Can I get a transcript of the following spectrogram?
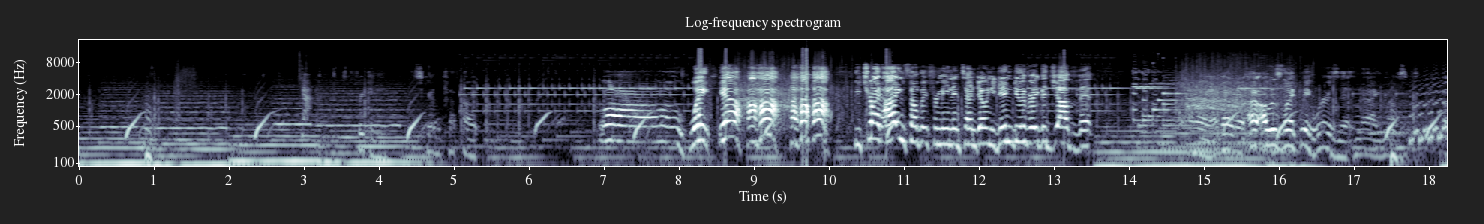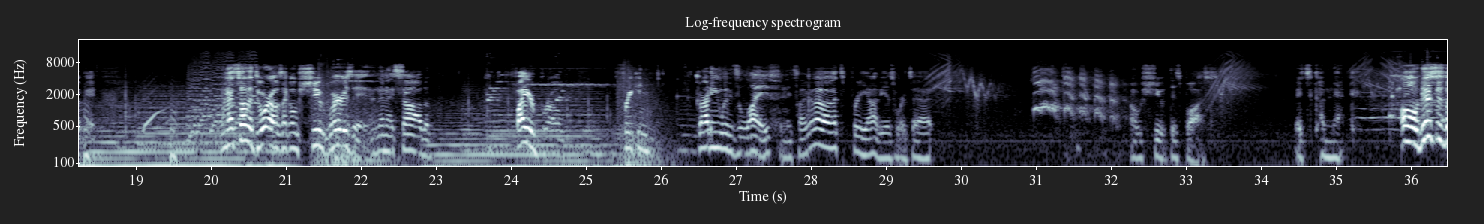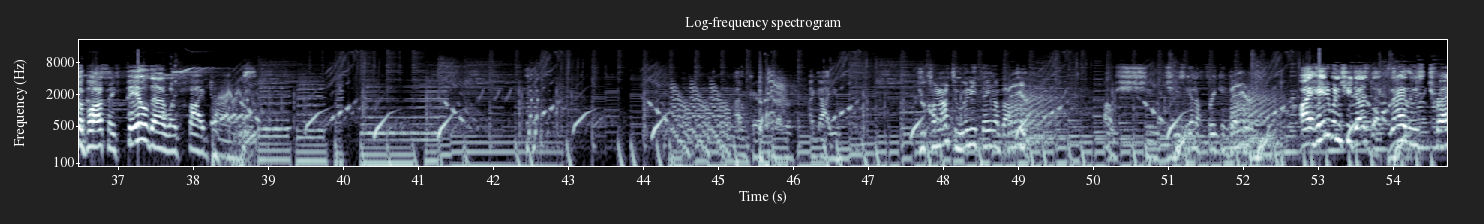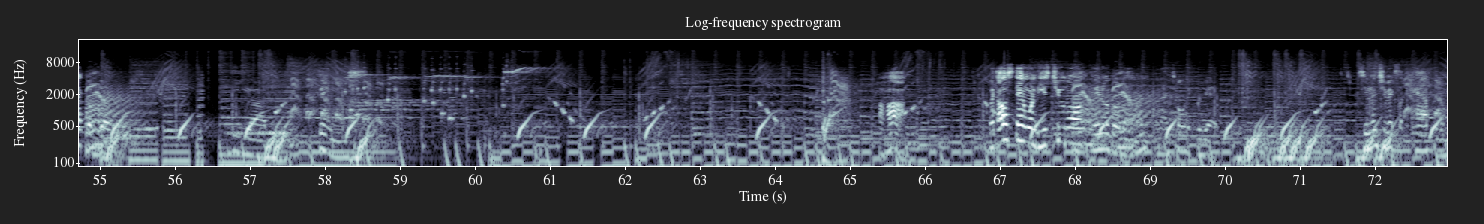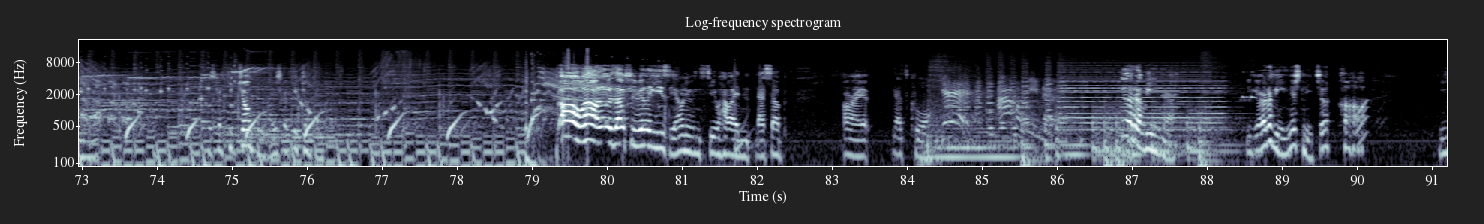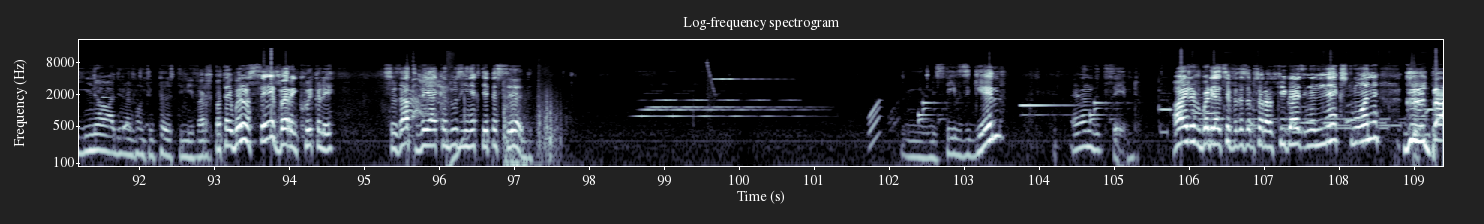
Freaking scared the crap, alright. Whoa! Wait, yeah, haha, ha ha ha! You tried hiding something from me, Nintendo, and you didn't do a very good job of it. Alright, I, I, I was like, wait, where is it? And then I noticed- okay. When I saw the door, I was like, oh shoot, where is it? And then I saw the fire bro freaking guarding it with his life, and it's like, oh, that's pretty obvious where it's at. Oh shoot, this boss. It's Kamek. Oh, this is the boss I failed at like five times. I don't care, whatever. I got you. You cannot do anything about it. Oh shoot, she's gonna freaking me. I hate when she does that, because then I lose track of the, the uh, things. Haha. Like, I'll stand one of these too long, and it'll go down, and I totally forget. See, and then she makes like half of them. I just gotta keep jumping. I just gotta keep jumping. Oh wow, that was actually really easy. I don't even see how I mess up. Alright, that's cool. Yes, I'm a winner. You're a winner. You're a winner, Schnitzel. No, I do not want to post the universe, but I will save very quickly. So that way I can do the next episode. Let me save the game. And it's saved. Alright, everybody, that's it for this episode. I'll see you guys in the next one. Goodbye!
